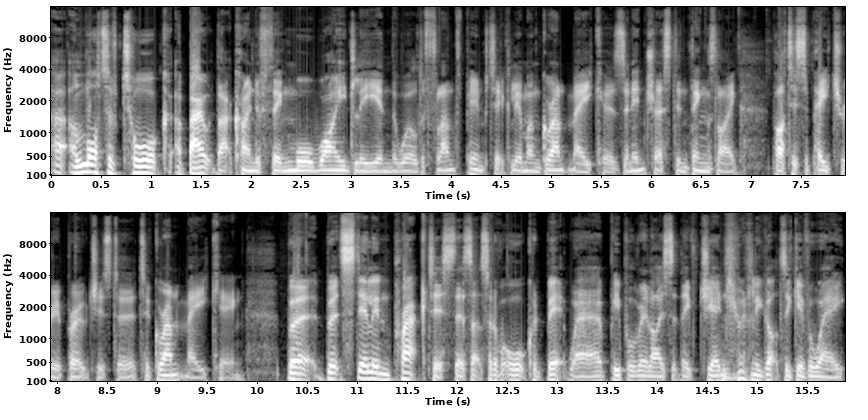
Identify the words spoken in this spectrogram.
a, a lot of talk about that kind of thing more widely in the world of philanthropy, and particularly among grant makers, and interest in things like participatory approaches to, to grant making. But but still in practice there's that sort of awkward bit where people realise that they've genuinely got to give away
